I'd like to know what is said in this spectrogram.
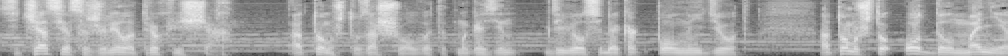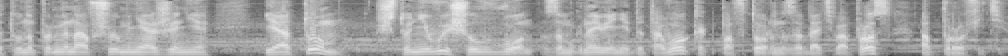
Сейчас я сожалел о трех вещах. О том, что зашел в этот магазин, где вел себя как полный идиот. О том, что отдал монету, напоминавшую мне о жене. И о том, что не вышел вон за мгновение до того, как повторно задать вопрос о профите.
